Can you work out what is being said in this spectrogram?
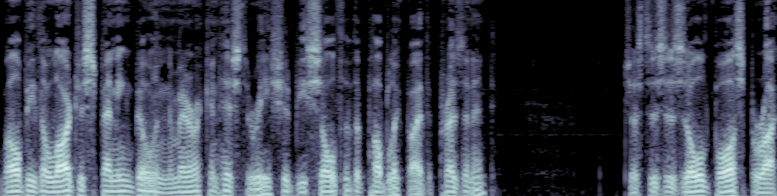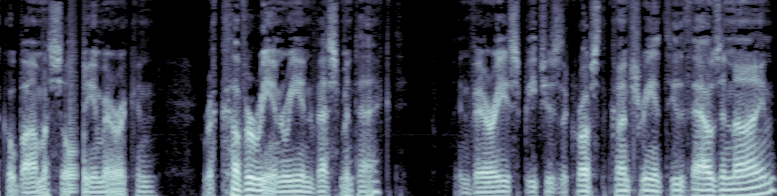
will be the largest spending bill in American history, should be sold to the public by the president just as his old boss Barack Obama sold the American Recovery and Reinvestment Act in various speeches across the country in 2009.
